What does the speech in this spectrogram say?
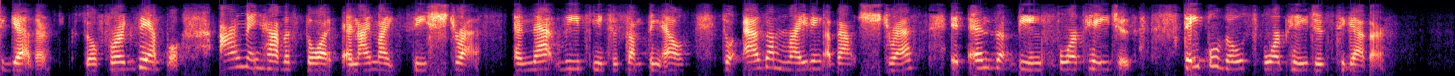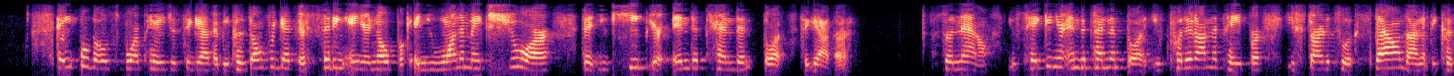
together. So, for example, I may have a thought and I might see stress, and that leads me to something else. So, as I'm writing about stress, it ends up being four pages. Staple those four pages together. Staple those four pages together because don't forget they're sitting in your notebook, and you want to make sure that you keep your independent thoughts together. So now you've taken your independent thought, you've put it on the paper, you started to expound on it because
